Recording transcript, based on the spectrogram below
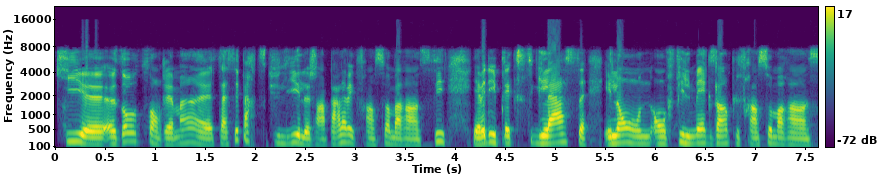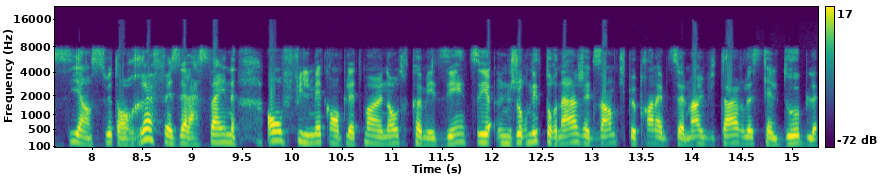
qui, euh, eux autres, sont vraiment, euh, c'est assez particulier. J'en parlais avec François Morancy. Il y avait des plexiglas et là, on, on filmait, exemple, François Morancy. Ensuite, on refaisait la scène. On filmait complètement un autre comédien. Une journée de tournage, exemple, qui peut prendre habituellement 8 heures, là, c'était le double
